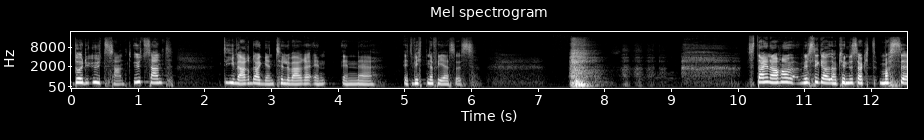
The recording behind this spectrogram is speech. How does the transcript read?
Da er du utsendt. Utsendt i hverdagen til å være en, en, eh, et vitne for Jesus. Steinar han vil sikkert ha kunnet sagt masse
